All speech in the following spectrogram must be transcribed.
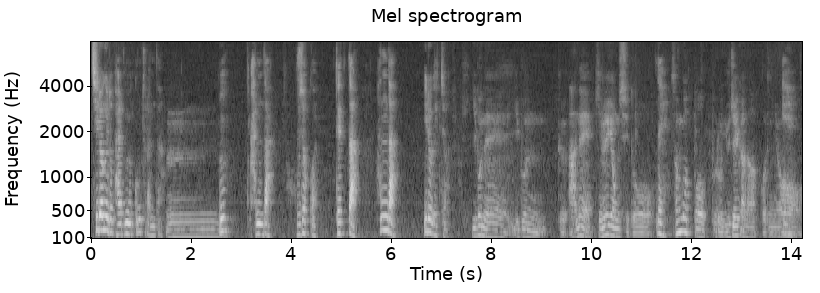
지렁이도 밟으면 꿈틀한다. 음. 응? 간다. 무조건. 됐다. 한다. 이러겠죠. 이번에 이분 그 아내 김혜경 씨도 네. 선거법으로 유죄가 나왔거든요. 예.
